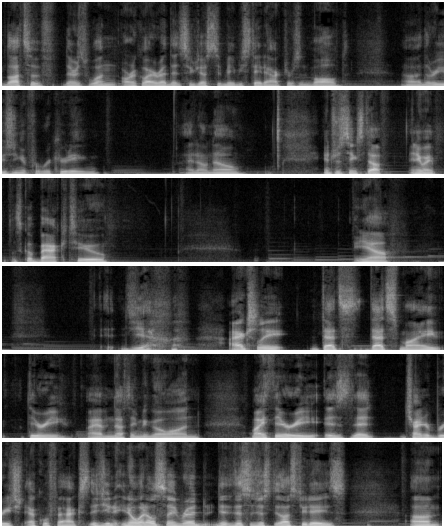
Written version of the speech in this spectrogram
lots of there's one article I read that suggested maybe state actors involved. Uh, that are using it for recruiting. I don't know interesting stuff. Anyway, let's go back to yeah. Yeah. I actually that's that's my theory. I have nothing to go on. My theory is that China breached Equifax. Did you you know what else I read? This is just the last two days. Um,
